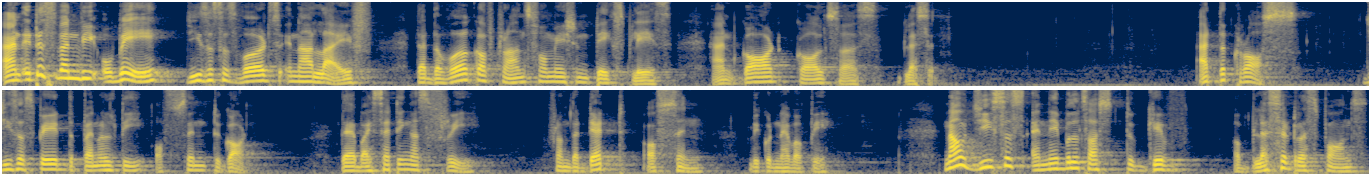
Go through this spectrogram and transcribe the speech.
And it is when we obey Jesus' words in our life that the work of transformation takes place and God calls us blessed. At the cross, Jesus paid the penalty of sin to God, thereby setting us free from the debt of sin we could never pay. Now, Jesus enables us to give a blessed response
